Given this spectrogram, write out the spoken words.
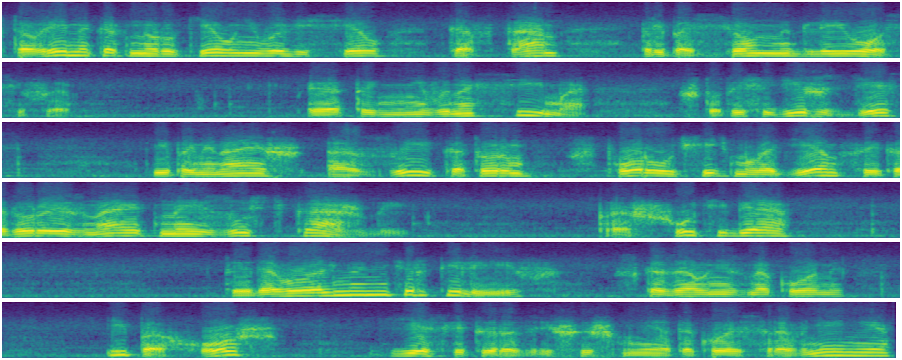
в то время как на руке у него висел кафтан, припасенный для Иосифа. «Это невыносимо, что ты сидишь здесь и поминаешь азы, которым впору учить младенца и которые знает наизусть каждый. Прошу тебя...» «Ты довольно нетерпелив», — сказал незнакомец, — «и похож, если ты разрешишь мне такое сравнение,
